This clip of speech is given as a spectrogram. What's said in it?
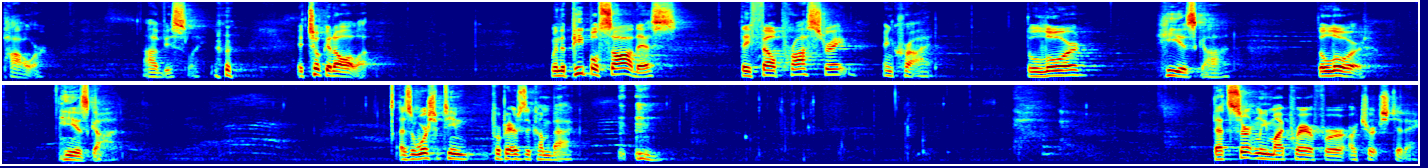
power, obviously. it took it all up. When the people saw this, they fell prostrate and cried, The Lord, He is God. The Lord, He is God. As the worship team prepares to come back, That's certainly my prayer for our church today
